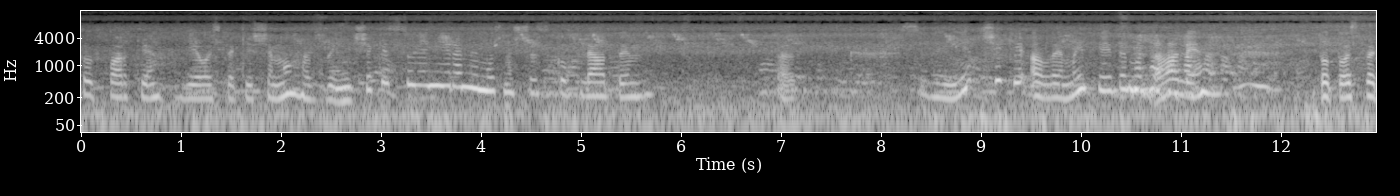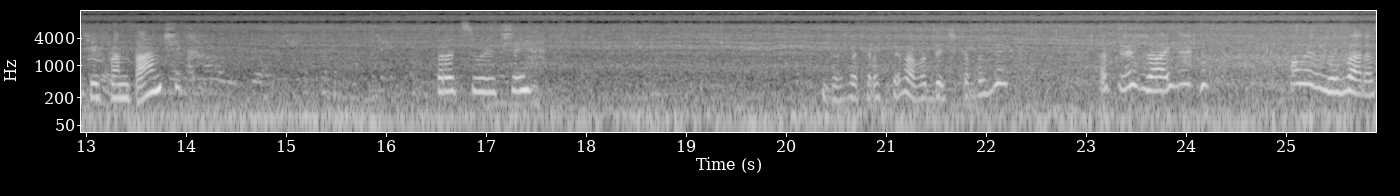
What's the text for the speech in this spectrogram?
Тут в парку є ось такі ще магазинчики з сувенірами, можна щось купляти. Так, сувенірчики, але ми підемо далі. Тут ось такий фонтанчик працюючий. Дуже красива водичка бежить, освіжає. Але вже зараз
